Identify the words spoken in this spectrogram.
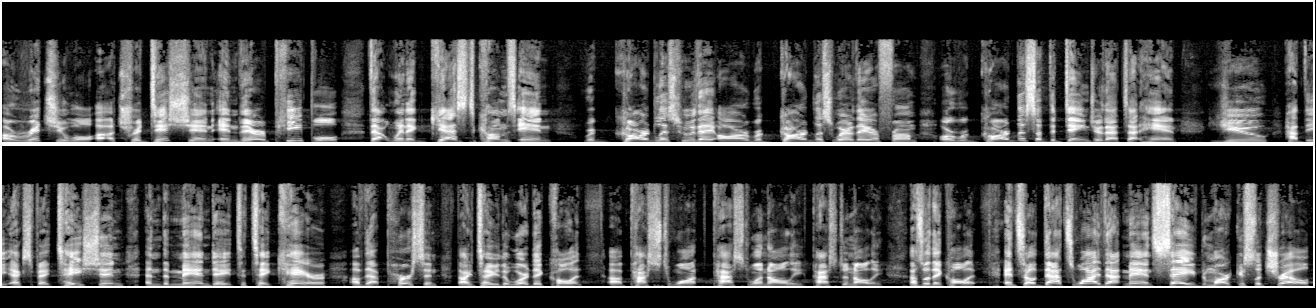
a ritual, a, tradition in their people that when a guest comes in, regardless who they are, regardless where they are from, or regardless of the danger that's at hand, you have the expectation and the mandate to take care of that person. I tell you the word, they call it uh, Pashtunwali, Pashtunwali. That's what they call it. And so that's why that man saved Marcus Luttrell,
